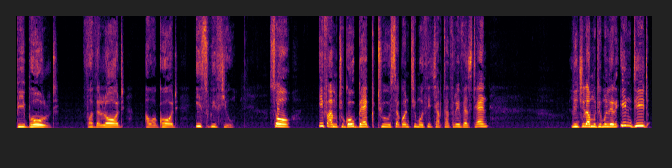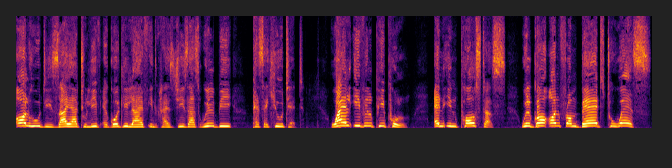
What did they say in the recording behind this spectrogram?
be bold for the Lord our God is with you. So if I'm to go back to 2 Timothy chapter 3 verse 10 lentswe la modimo le re indeed all who desire to live a godly life in Christ Jesus will be persecuted. While evil people and impostors will go on from bad to worse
